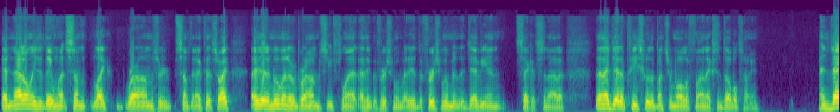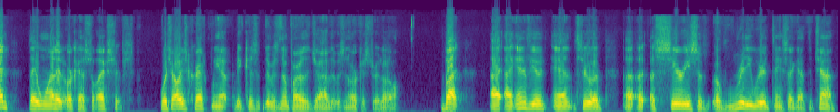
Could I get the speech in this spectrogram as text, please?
And not only did they want some like Brahms or something like that, so I, I did a movement of a Brahms E flat. I think the first movement. I did the first movement of the Devienne Second Sonata. Then I did a piece with a bunch of multiphonics and double time. And then they wanted orchestral excerpts, which always cracked me up because there was no part of the job that was an orchestra at all. But I, I interviewed, and through a, a, a series of, of really weird things, I got the job.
